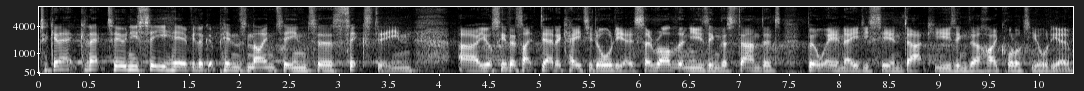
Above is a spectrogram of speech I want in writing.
to connect, connect to, and you see here, if you look at pins 19 to 16, uh, you'll see there's like dedicated audio. So rather than using the standard built-in ADC and DAC, you're using the high-quality audio.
